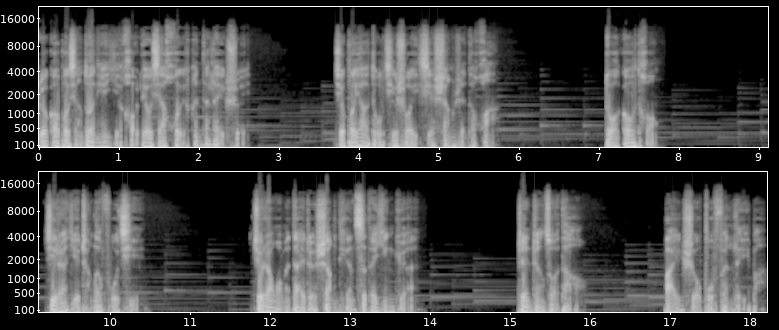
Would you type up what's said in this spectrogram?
如果不想多年以后留下悔恨的泪水，就不要赌气说一些伤人的话，多沟通。既然已成了夫妻，就让我们带着上天赐的姻缘，真正做到白首不分离吧。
